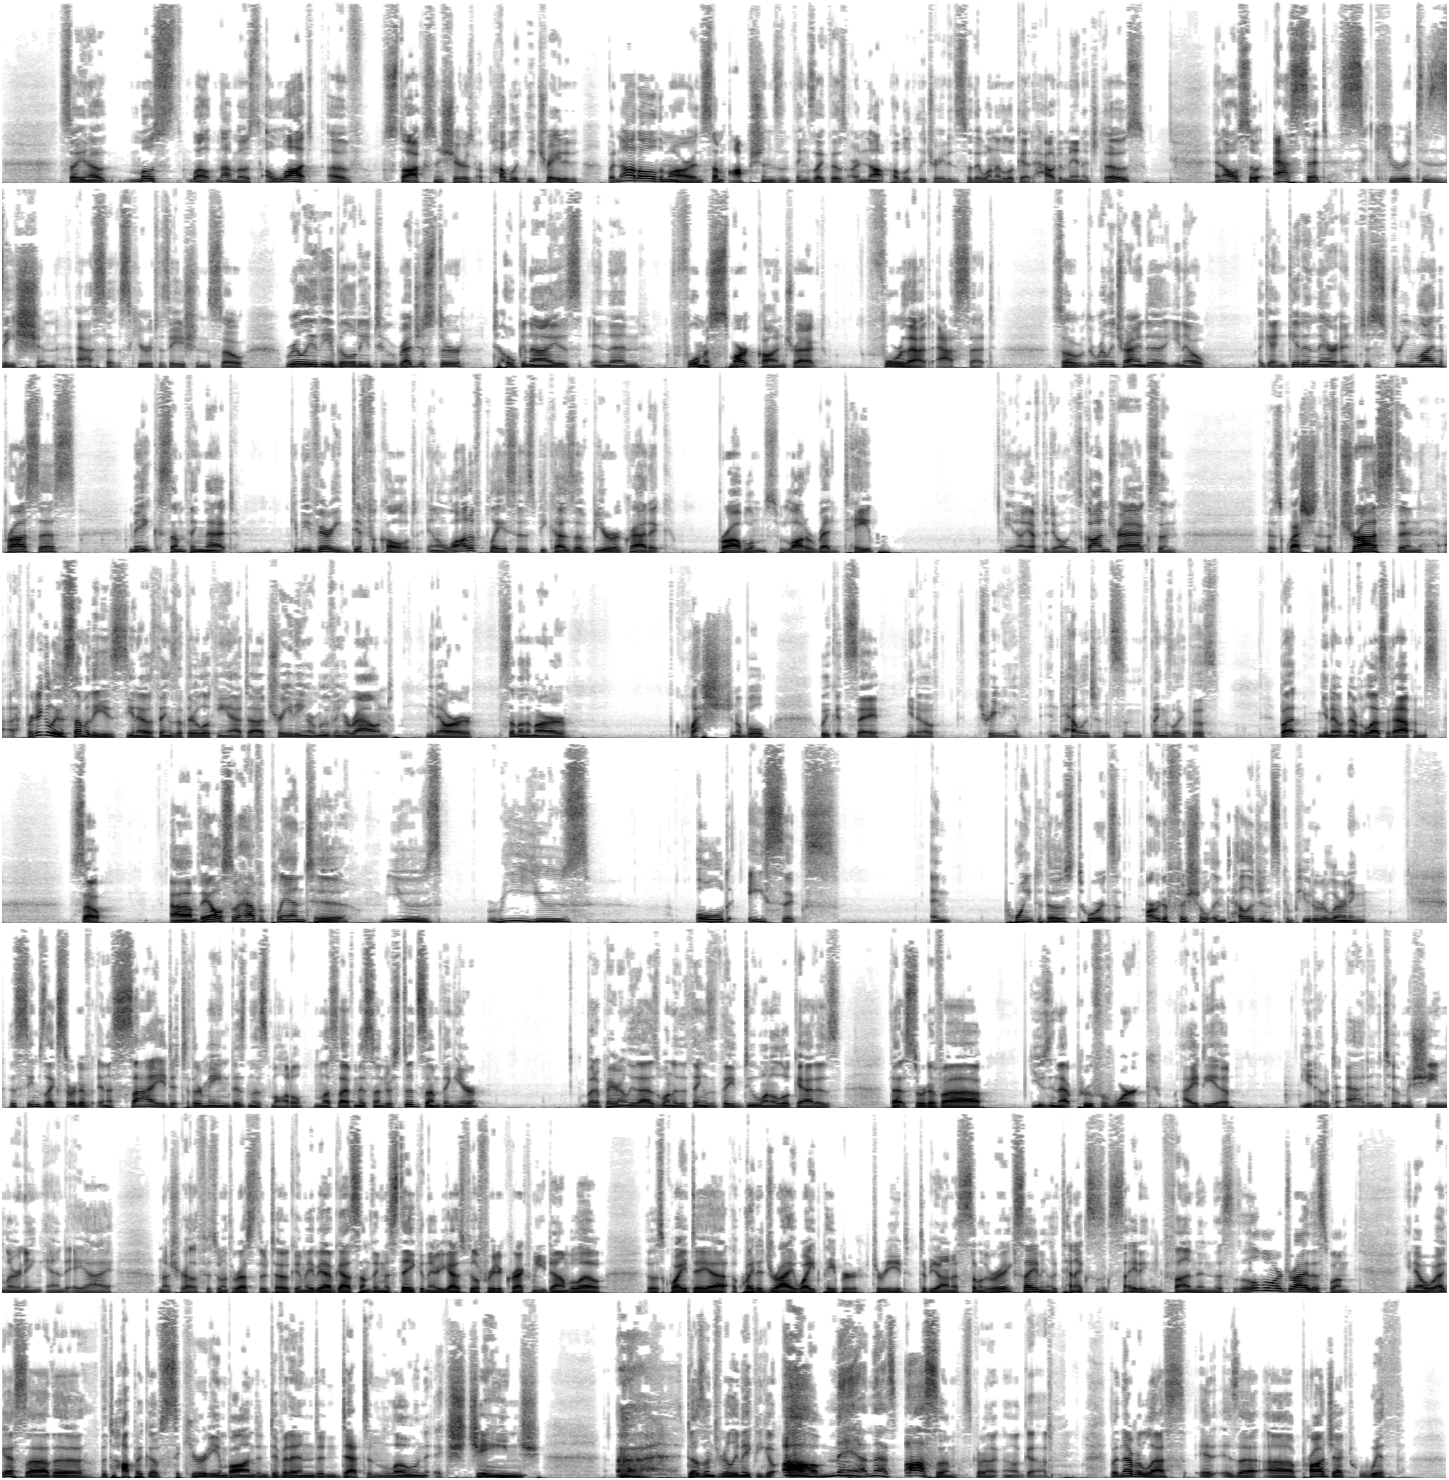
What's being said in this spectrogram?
So, you know, most, well, not most, a lot of stocks and shares are publicly traded, but not all of them are, and some options and things like this are not publicly traded, so they want to look at how to manage those. And also asset securitization. Asset securitization. So, really, the ability to register, tokenize, and then form a smart contract for that asset. So, they're really trying to, you know, again, get in there and just streamline the process, make something that can be very difficult in a lot of places because of bureaucratic problems, a lot of red tape. You know, you have to do all these contracts and there's questions of trust and uh, particularly some of these, you know, things that they're looking at uh, trading or moving around, you know, are some of them are questionable, we could say, you know, trading of intelligence and things like this. But, you know, nevertheless, it happens. So, um, they also have a plan to use reuse old ASICs and point those towards artificial intelligence computer learning. This seems like sort of an aside to their main business model, unless I've misunderstood something here. But apparently, that is one of the things that they do want to look at is that sort of uh, using that proof of work idea, you know, to add into machine learning and AI. I'm not sure how that fits in with the rest of their token. Maybe I've got something mistaken there. You guys feel free to correct me down below. It was quite a, uh, quite a dry white paper to read, to be honest. Some of are very exciting. Like 10x is exciting and fun, and this is a little more dry. This one, you know, I guess uh, the the topic of security and bond and dividend and debt and loan exchange doesn't really make me go, oh man, that's awesome. It's kind of like, oh god. But nevertheless, it is a, a project with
